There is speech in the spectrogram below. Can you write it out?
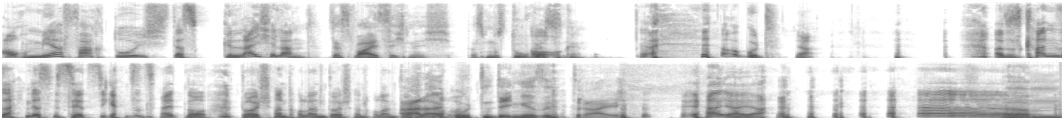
auch mehrfach durch das gleiche Land? Das weiß ich nicht. Das musst du oh, wissen. Oh, okay. oh, gut, ja. Also es kann sein, dass es jetzt die ganze Zeit nur Deutschland, Holland, Deutschland, Holland, Deutschland. Aller guten Dinge sind drei. ja, ja, ja. ähm,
